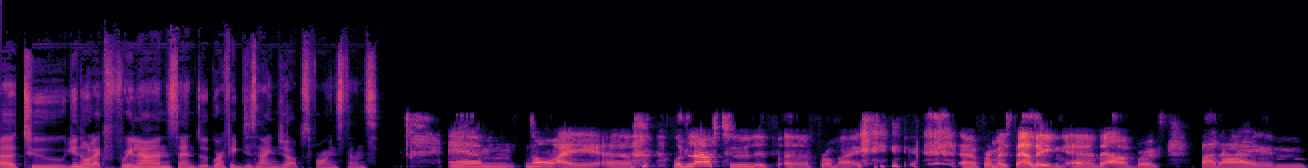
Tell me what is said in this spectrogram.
uh, to, you know, like freelance and do graphic design jobs, for instance? Um, no, I uh, would love to live uh, from my uh, from my selling uh, the artworks, but I'm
